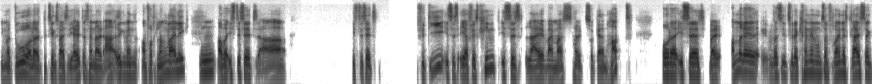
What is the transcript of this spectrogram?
immer du oder beziehungsweise die Eltern sind halt auch irgendwann einfach langweilig. Mhm. Aber ist das jetzt, äh, ist das jetzt für die, ist es eher fürs Kind, ist es lei, weil man es halt so gern hat? Oder ist es, weil andere, was ich jetzt wieder kenne in unserem Freundeskreis, sagen,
